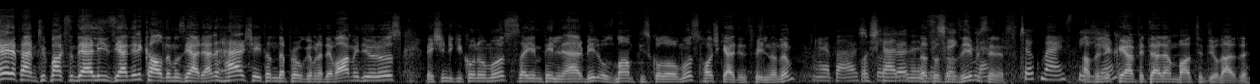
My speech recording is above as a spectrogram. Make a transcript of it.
Evet efendim Türk Max'ın değerli izleyenleri kaldığımız yerden her şey tanıda programına devam ediyoruz. Ve şimdiki konuğumuz Sayın Pelin Erbil, uzman psikologumuz. Hoş geldiniz Pelin Hanım. Merhaba, hoş, Hoş bulduk. geldiniz. Nasılsınız, iyi Teşekkürler. misiniz? Çok mersi, Az önce kıyafetlerden bahsediyorlardı.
